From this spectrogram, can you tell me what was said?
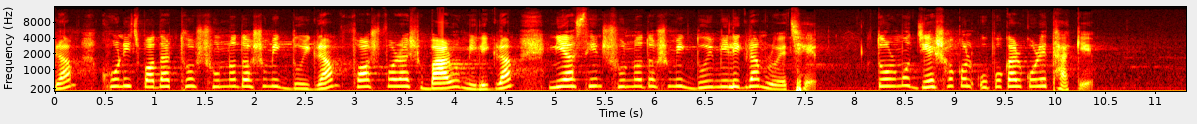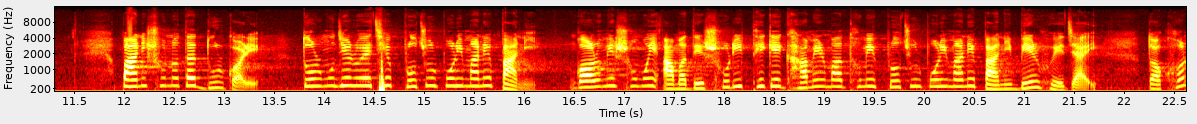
গ্রাম, খনিজ পদার্থ শূন্য দশমিক দুই গ্রাম, ফসফরাস বারো মিলিগ্রাম, নিয়াসিন শূন্য দশমিক দুই মিলিগ্রাম রয়েছে। তরমুজ যে সকল উপকার করে থাকে। পানি শূন্যতা দূর করে। তরমুজে রয়েছে প্রচুর পরিমাণে পানি। গরমের সময় আমাদের শরীর থেকে ঘামের মাধ্যমে প্রচুর পরিমাণে পানি বের হয়ে যায়। তখন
